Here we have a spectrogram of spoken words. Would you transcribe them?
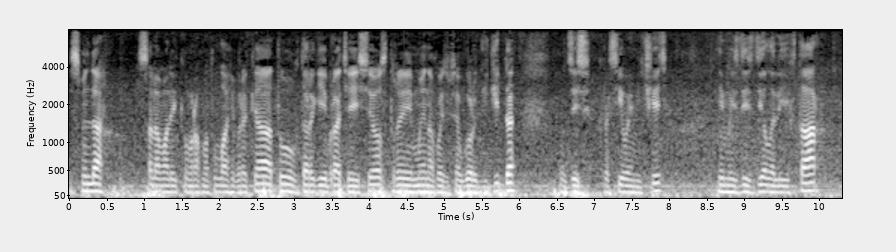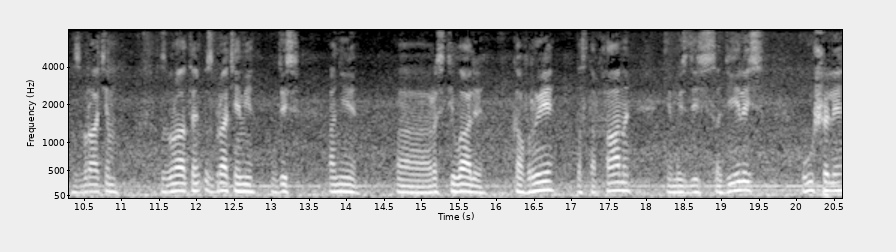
Бисмилля. Ассаламу алейкум рахматуллахи баракатух. Дорогие братья и сестры, мы находимся в городе Джидда. Вот здесь красивая мечеть. И мы здесь делали ифтар с братьям, с, братья, с братьями. Здесь они э, расстилали ковры, дастарханы. И мы здесь садились, кушали.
